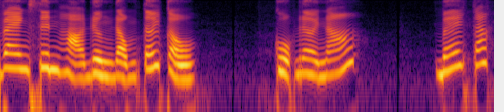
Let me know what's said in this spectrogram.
Van xin họ đừng động tới cậu. Cuộc đời nó bế tắc.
